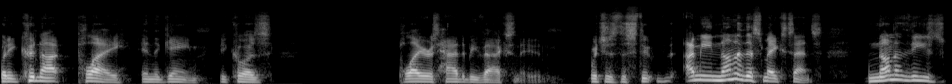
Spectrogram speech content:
but he could not play in the game because players had to be vaccinated, which is the stu- I mean, none of this makes sense. None of these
